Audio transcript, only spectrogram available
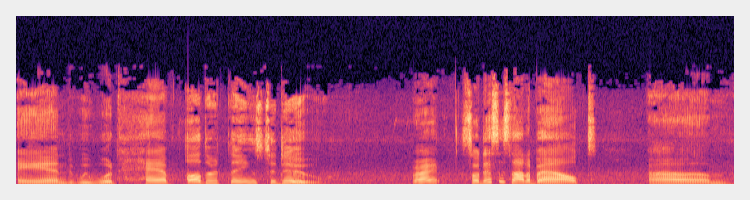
and we would have other things to do, right? So this is not about um,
